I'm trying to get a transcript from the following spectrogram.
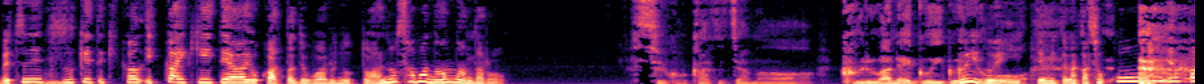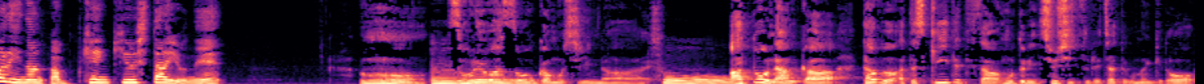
別に続けて聞か、一、回聞いて、ああ、よかったで終わるのと、あの差は何なんだろすごいカズちゃま来るわねグイう。グイとぐいぐい言ってみた。なんかそこを、やっぱりなんか研究したいよね。うん、それはそうかもしんないそう。あとなんか多分私聞いててさ本当に趣旨ずれちゃってごめんけど、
